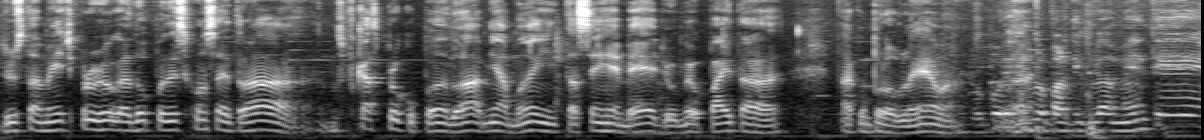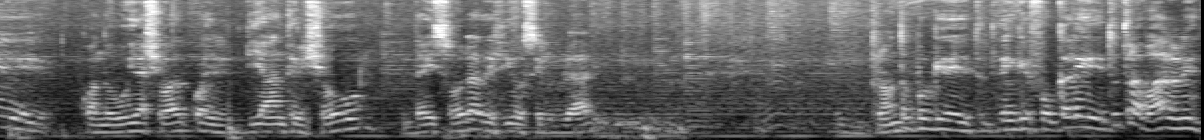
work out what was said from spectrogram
Justamente para o jogador poder se concentrar, não ficar se preocupando, ah, minha mãe está sem remédio, meu pai está tá com problema. Eu, por né? exemplo, particularmente, quando vou a jogar o dia antes do jogo, 10 horas desligo o celular e pronto, porque tu tem que focar em tu trabalho, né?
